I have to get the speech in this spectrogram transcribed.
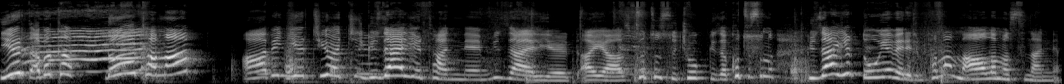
yırt. Bakın. Doğu tamam. Abin yırtıyor. Güzel yırt annem. Güzel yırt. Ayaz. Kutusu çok güzel. Kutusunu güzel yırt Doğu'ya verelim. Tamam mı? Ağlamasın annem.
